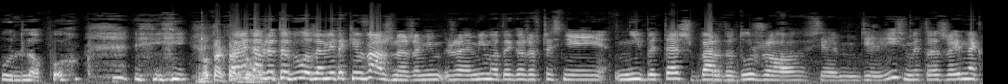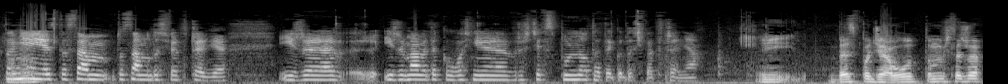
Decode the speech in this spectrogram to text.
urlopu. I No tak, tak, Pamiętam, no. że to było dla mnie takie ważne, że, mim, że mimo tego, że wcześniej niby też bardzo dużo się dzieliliśmy, to że jednak to Mhm. nie jest to, sam, to samo doświadczenie. I że, I że mamy taką właśnie wreszcie wspólnotę tego doświadczenia. I bez podziału to myślę, że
